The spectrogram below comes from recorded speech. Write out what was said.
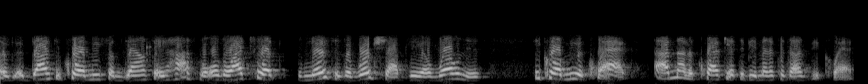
a doctor called me from downstate hospital. Although I taught the nurses a workshop there, wellness, he called me a quack. I'm not a quack. You have to be a medical doctor to be a quack.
